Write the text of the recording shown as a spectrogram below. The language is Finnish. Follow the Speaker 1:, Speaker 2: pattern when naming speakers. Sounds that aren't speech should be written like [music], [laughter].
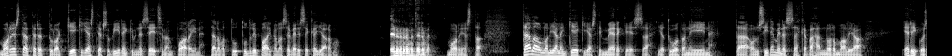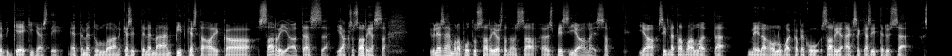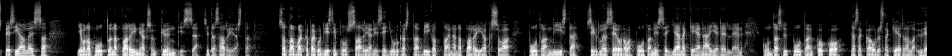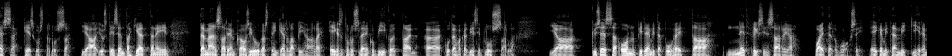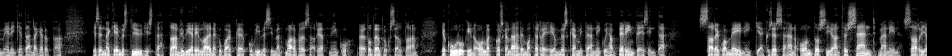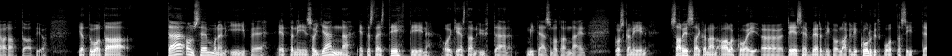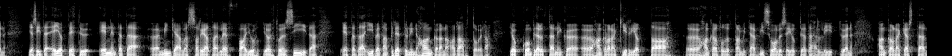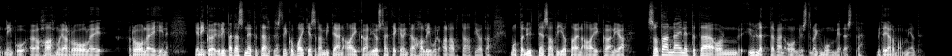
Speaker 1: Morjesta ja tervetuloa Geekikästi jakso 57 pariin. Täällä ovat tuttuun paikalla Severi sekä Jarmo.
Speaker 2: Terve, terve.
Speaker 1: Morjesta. Täällä ollaan jälleen Geekikästi merkeissä, ja tuota niin, tämä on siinä mielessä ehkä vähän normaalia erikoisempi Geekikästi, että me tullaan käsittelemään pitkästä aikaa sarjaa tässä jaksosarjassa. Yleensä me ollaan puhuttu sarjoista noissa spesiaaleissa, ja sillä tavalla, että meillä on ollut vaikka joku sarja X käsittelyssä spesiaaleissa, ja me ollaan puhuttu aina parin jakson köntissä sitä sarjasta. Sataan vaikka joku Disney Plus-sarja, niin se julkaistaan viikoittain aina pari jaksoa, puhutaan niistä, sitten tulee seuraava, puhutaan niissä jälkeen ja näin edelleen, kun taas nyt puhutaan koko tästä kaudesta kerralla yhdessä keskustelussa. Ja justiin sen takia, että niin tämän sarjan kausi julkaistiin kerralla pihalle, eikä se tullut silleen niin viikoittain, kuten vaikka Disney Plusalla. Ja kyseessä on pidemmitä puheittaa Netflixin sarja, vaihtelun vuoksi, eikä mitään meininkiä tällä kertaa. Ja sen näkee myös tyylistä. Tämä on hyvin erilainen kuin vaikka joku viimeisimmät Marvel-sarjat niin kuin, toteutukseltaan. Ja kuuluukin olla, koska lähdemateriaali ei ole myöskään mitään niin kuin ihan perinteisintä meininkiä. Kyseessähän on tosiaan The Sandmanin sarja-adaptaatio. Ja tuota, tämä on semmoinen IP, että niin se on jännä, että sitä edes tehtiin oikeastaan yhtään mitään, sanotaan näin, koska niin sarjassa aikanaan alkoi DC Vertigolla yli 30 vuotta sitten, ja siitä ei ole tehty ennen tätä minkäänlaista sarjaa tai leffaa johtuen siitä, että tätä IP on pidetty niin hankalana adaptoida. Joku on pitänyt tämä niin kuin, hankalana kirjoittaa, hankalana toteuttaa mitään visuaalisia juttuja tähän liittyen, hankalana käsittää niin kuin, hahmoja rooleja, rooleihin. Ja niin ylipäätään sinne, että tästä niin on vaikea saada mitään aikaan, jos lähdet tekemään mitään Hollywood-adaptaatiota. Mutta nyt saatiin jotain aikaan, ja Sanotaan näin, että tämä on yllättävän onnistunut mun mielestä. Mitä Jarmo on mieltä?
